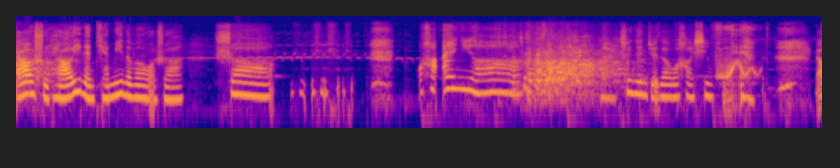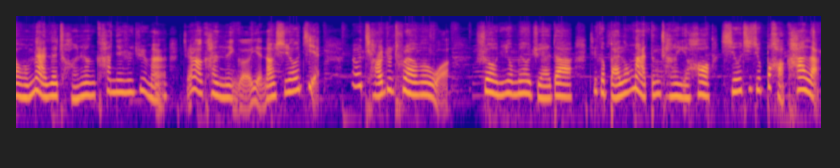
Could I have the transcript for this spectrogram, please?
然后薯条一脸甜蜜的问我说：“瘦，我好爱你哦！”瞬间觉得我好幸福呢。然后我们俩在床上看电视剧嘛，正要看那个演到《西游记》，然后条就突然问我：“瘦，你有没有觉得这个白龙马登场以后，《西游记》就不好看了？”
